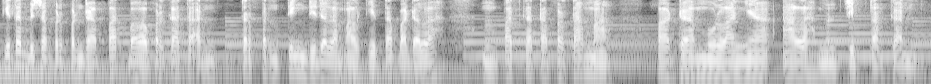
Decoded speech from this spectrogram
Kita bisa berpendapat bahwa perkataan terpenting di dalam Alkitab adalah empat kata pertama pada mulanya Allah menciptakan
